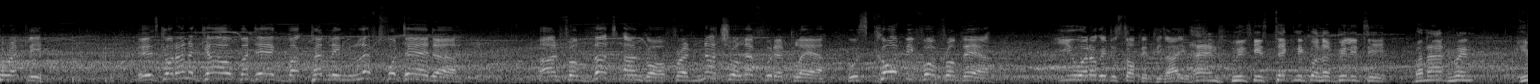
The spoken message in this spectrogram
correctly. He's got Anagao Badeg backpedaling left for dead. Uh, and from that angle, for a natural left-footed player who scored before from there, you are not going to stop him, Peter, are you? And with his technical ability, Bernard, when he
